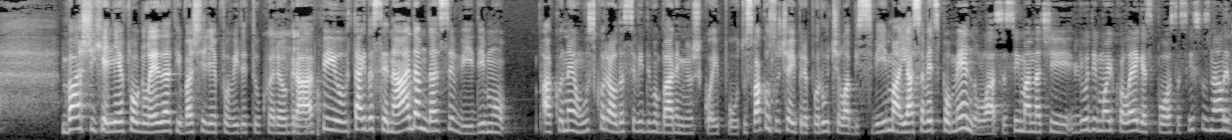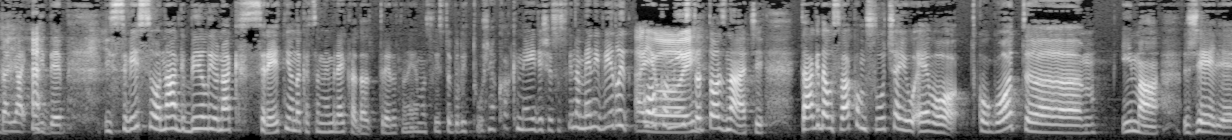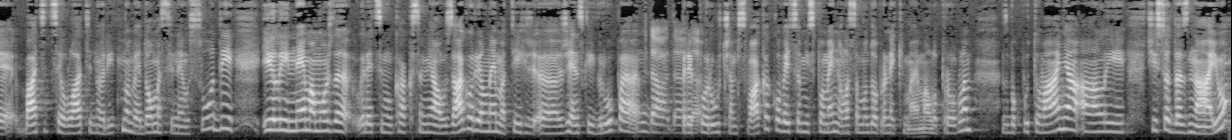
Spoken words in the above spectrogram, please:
baš ih je lijepo gledati, baš je lijepo vidjeti u koreografiju, tako da se nadam da se vidimo ako ne uskoro, ali da se vidimo barem još koji put. U svakom slučaju preporučila bi svima, ja sam već spomenula sa svima, znači ljudi, moji kolege s posla, svi su znali da ja idem i svi su onak bili onak sretni, onda kad sam im rekla da trenutno nemamo, svi su bili tužni, kak ne ideš, jer su svi na meni vidjeli koliko mi isto to znači. Tako da u svakom slučaju, evo, tko god ima želje baciti se u latino ritmove, doma se ne usudi ili nema možda, recimo kako sam ja u Zagorju, ili nema tih e, ženskih grupa, da, da, preporučam svakako. Već sam i spomenula, samo dobro, nekima je malo problem zbog putovanja, ali čisto da znaju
